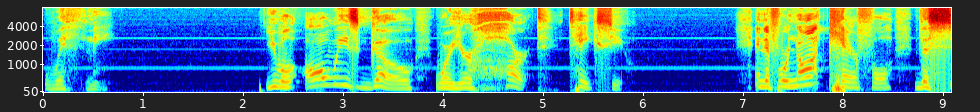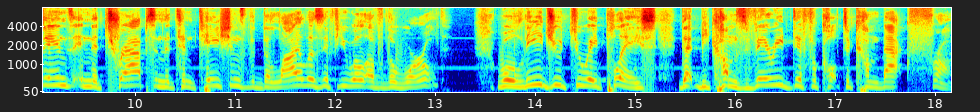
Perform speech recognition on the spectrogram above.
with me? You will always go where your heart takes you. And if we're not careful, the sins and the traps and the temptations, the Delilahs, if you will, of the world, will lead you to a place that becomes very difficult to come back from.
